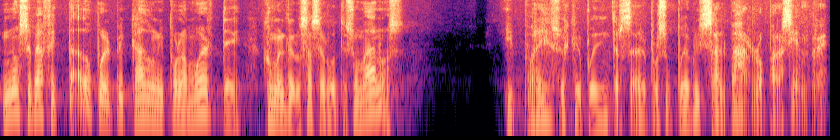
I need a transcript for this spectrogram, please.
no se ve afectado por el pecado ni por la muerte, como el de los sacerdotes humanos. Y por eso es que puede interceder por su pueblo y salvarlo para siempre.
